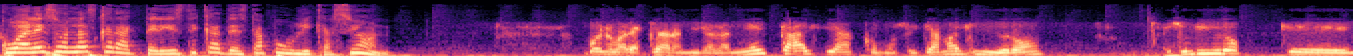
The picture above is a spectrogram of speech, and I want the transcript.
¿Cuáles son las características de esta publicación? Bueno, María Clara, mira, la mía Italia, como se llama el libro, es un libro que,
